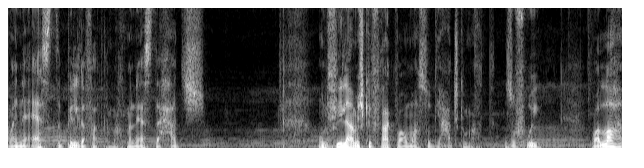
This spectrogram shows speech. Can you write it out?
meine erste Pilgerfahrt gemacht, meine erste Hajj. Und viele haben mich gefragt, warum hast du die Hajj gemacht, so früh? Wallah,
